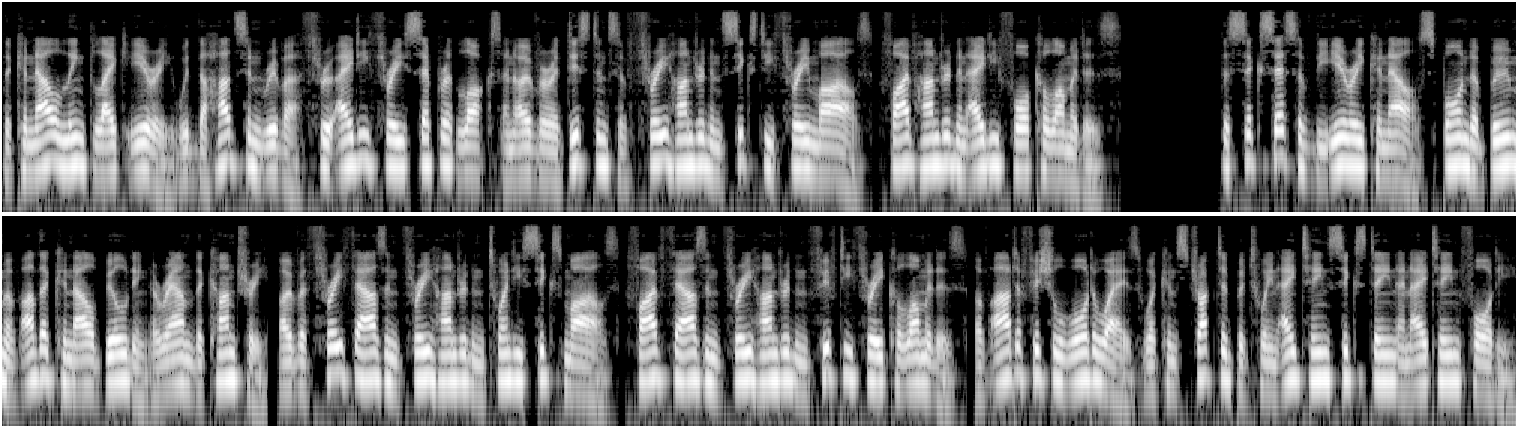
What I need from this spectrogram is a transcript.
the canal linked Lake Erie with the Hudson River through 83 separate locks and over a distance of 363 miles 584 kilometers. The success of the Erie Canal spawned a boom of other canal building around the country. Over 3,326 miles (5,353 kilometers) of artificial waterways were constructed between 1816 and 1840.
